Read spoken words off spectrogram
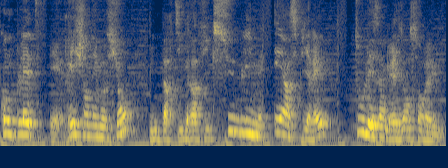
complète et riche en émotions, une partie graphique sublime et inspirée, tous les ingrédients sont réunis.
